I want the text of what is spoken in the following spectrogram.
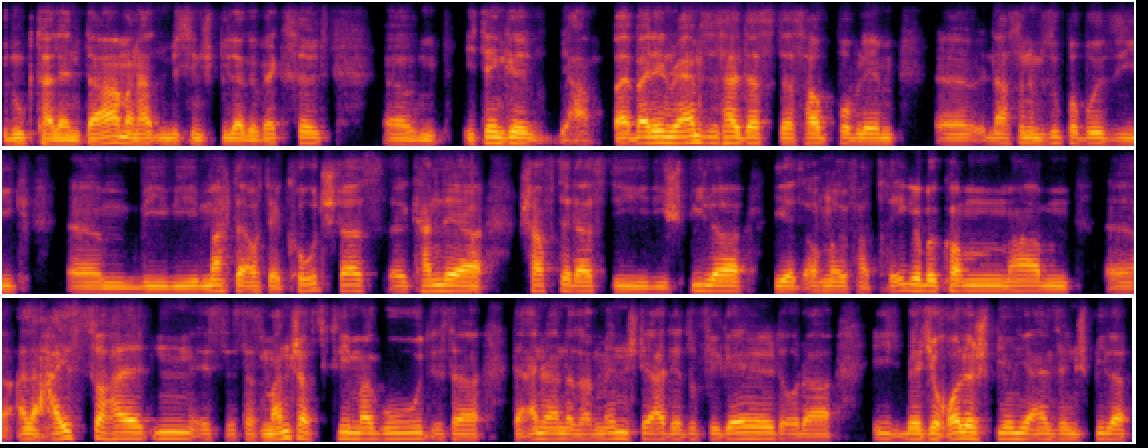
genug Talent da. Man hat ein bisschen Spieler gewechselt. Ähm, ich denke, ja, bei, bei den Rams ist halt das, das Hauptproblem äh, nach so einem Super Bowl-Sieg Ähm, wie, wie macht da auch der Coach das? Äh, kann der, schafft er das, die, die Spieler, die jetzt auch neue Verträge bekommen haben, äh, alle heiß zu halten? Ist, ist das Mannschaftsklima gut? Ist da der eine oder andere sagt, Mensch, der hat ja so viel Geld oder ich, welche Rolle spielen die einzelnen Spieler?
